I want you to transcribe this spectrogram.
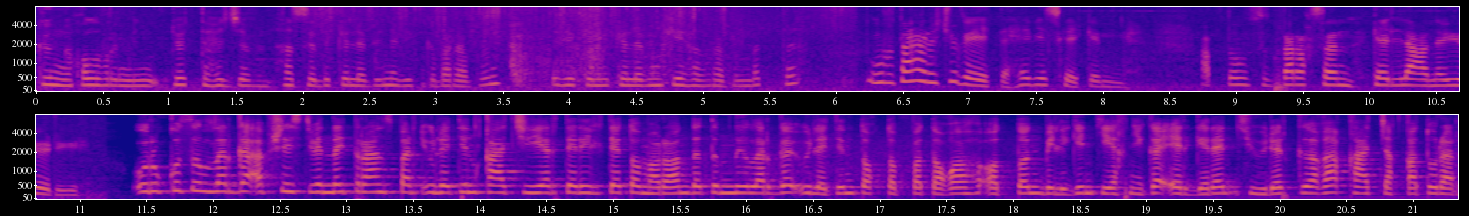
Күнгі қолбыр мен дөтті хаджабын. Хасырды келебін, әбекке барабын. Әбеккені келебін кей хаврабын батты. Уртары чүгейті, хәбеске кемге. Автобус барақсан келлі ана йөрүй. Урукку сылларга общественный транспорт үлетин качиер терилте томорон дытымныларга үлетин тоқтоппатоға оттон билигин техника эргерен сүйрер кыга качакка турар.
